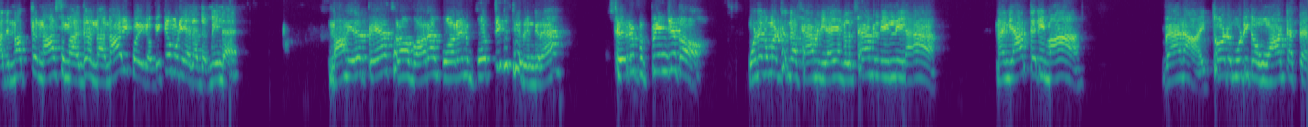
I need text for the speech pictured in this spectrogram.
அது நத்த நாசமா நான் நாரி போயிடும். விற்க முடியாது அந்த மீனை. நாங்க ஏதோ பேசுறோம் வரேன் போறேன்னு பொத்திக்கிட்டு இருங்கிற செருப்பு பிஞ்சுடும். உனக்கு மட்டும் தான் ஃபேமிலியா எங்களுக்கு ஃபேமிலி இல்லையா? நாங்க யார் தெரியுமா? வேணாம் இத்தோட முடிக்க உன் ஆட்டத்தை.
